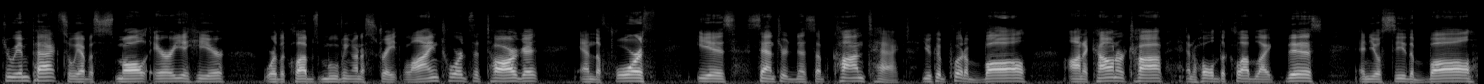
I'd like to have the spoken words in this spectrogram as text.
through impact. So we have a small area here where the club's moving on a straight line towards the target. And the fourth is centeredness of contact. You could put a ball on a countertop and hold the club like this, and you'll see the ball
